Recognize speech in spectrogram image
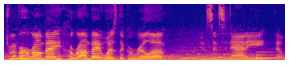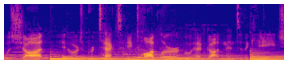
Do you remember Harambe? Harambe was the gorilla in Cincinnati that was shot in order to protect a toddler who had gotten into the cage.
